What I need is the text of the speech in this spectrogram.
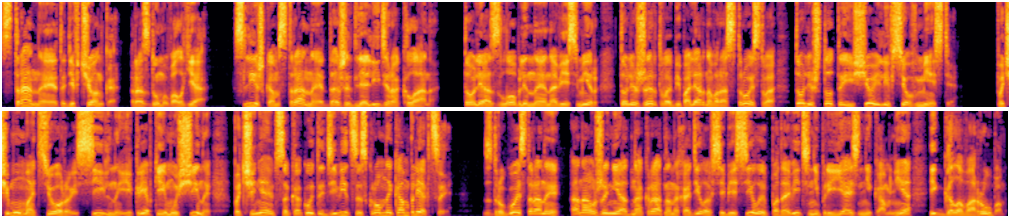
«Странная эта девчонка», — раздумывал я. «Слишком странная даже для лидера клана. То ли озлобленная на весь мир, то ли жертва биполярного расстройства, то ли что-то еще или все вместе. Почему матерые, сильные и крепкие мужчины подчиняются какой-то девице скромной комплекции? С другой стороны, она уже неоднократно находила в себе силы подавить неприязнь ни ко мне и к головорубам.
